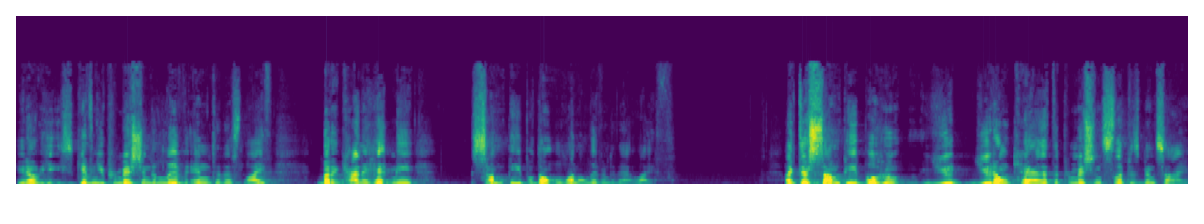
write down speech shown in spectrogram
you know He's given you permission to live into this life. But it kind of hit me. Some people don't want to live into that life. Like there's some people who you you don't care that the permission slip has been signed.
